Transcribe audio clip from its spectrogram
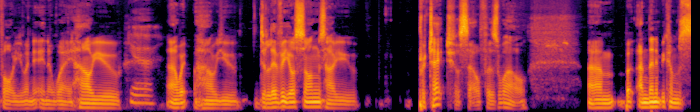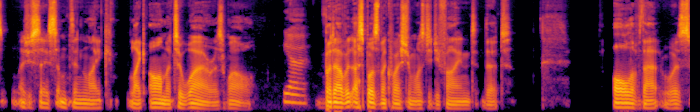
for you in in a way. How you yeah how it, how you deliver your songs, how you protect yourself as well. Um, but and then it becomes, as you say, something like like armor to wear as well. Yeah. But I, I suppose my question was: Did you find that all of that was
